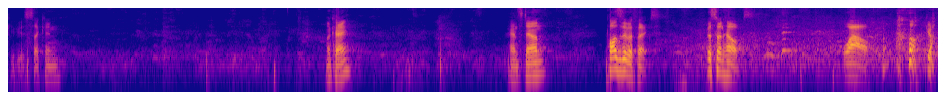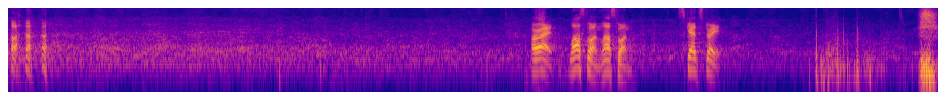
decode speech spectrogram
Give you a second. Okay. Hands down. Positive effect. This one helps. Wow. Oh, God. All right, last one, last one. Scared straight.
